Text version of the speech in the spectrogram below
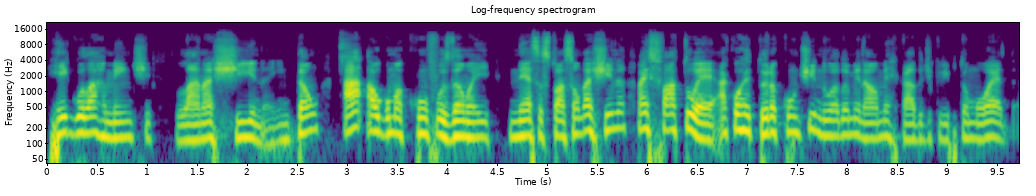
regularmente lá na China. Então há alguma confusão aí nessa situação da China, mas fato é, a corretora continua a dominar o mercado de criptomoeda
